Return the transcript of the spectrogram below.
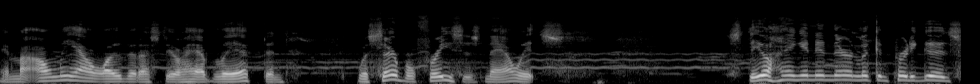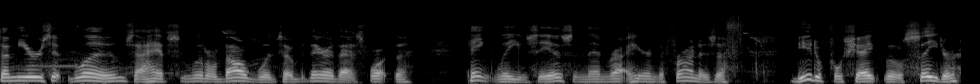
And my only aloe that I still have left, and with several freezes now, it's still hanging in there and looking pretty good. Some years it blooms. I have some little dogwoods over there. That's what the pink leaves is. And then right here in the front is a beautiful shaped little cedar.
